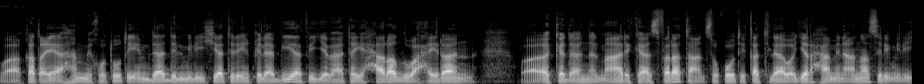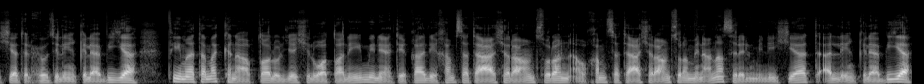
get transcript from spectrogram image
وقطع أهم خطوط إمداد الميليشيات الانقلابية في جبهتي حرض وحيران. وأكد أن المعارك أسفرت عن سقوط قتلى وجرحى من عناصر ميليشيات الحوثي الانقلابية فيما تمكن أبطال الجيش الوطني من اعتقال 15 عنصرا أو 15 عنصرا من عناصر الميليشيات الانقلابية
